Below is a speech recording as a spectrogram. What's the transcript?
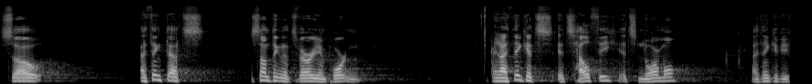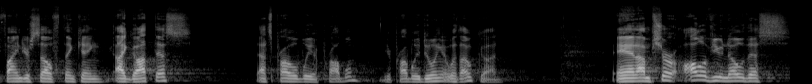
So I think that's something that's very important. And I think it's, it's healthy, it's normal. I think if you find yourself thinking, I got this, that's probably a problem. You're probably doing it without God. And I'm sure all of you know this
